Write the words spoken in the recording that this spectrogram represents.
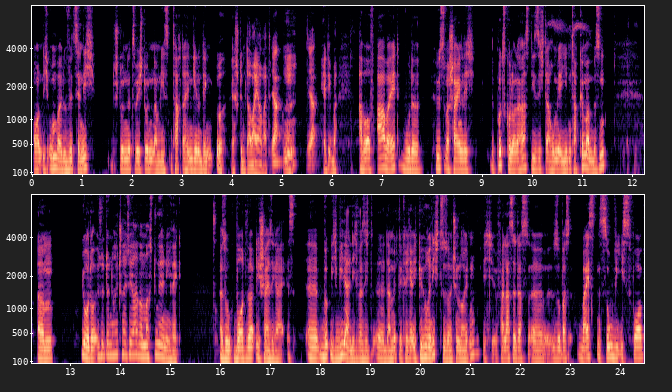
ordentlich um, weil du willst ja nicht Stunde, zwei Stunden am nächsten Tag dahin gehen und denken, oh, ja stimmt, da war ja was. Ja, Mm ja. hätte immer. Aber auf Arbeit, wo du höchstwahrscheinlich eine Putzkolonne hast, die sich darum ja jeden Tag kümmern müssen, ähm, ja, da ist es dann halt scheißegal, wann machst du ja nicht weg. Also wortwörtlich scheißegal. Ist äh, wirklich widerlich, was ich äh, da mitgekriegt habe. Ich gehöre nicht zu solchen Leuten. Ich verlasse das äh, sowas meistens so, wie ich es vor,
